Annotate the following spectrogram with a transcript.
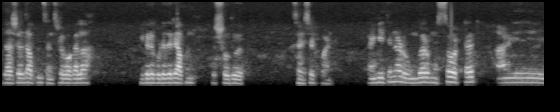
जर असेल तर आपण सनसेट बघायला इकडे कुठेतरी आपण शोधूया. सनसेट पॉईंट कारण की इथे ना डोंगर मस्त वाटतात आणि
